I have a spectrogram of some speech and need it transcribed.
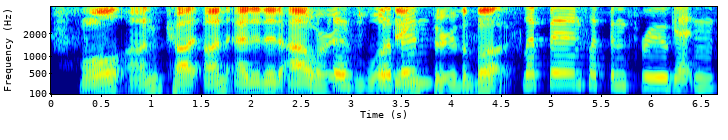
full, uncut, unedited hours Just looking flipping. through the book. flipping, flipping through, getting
